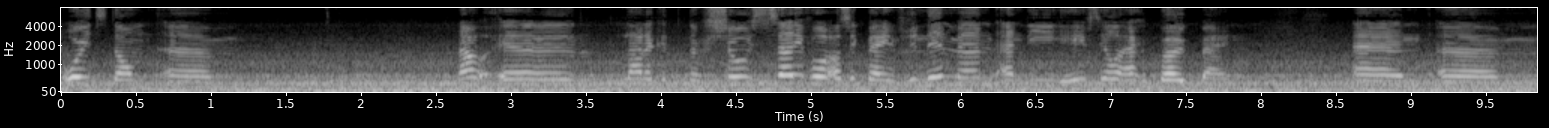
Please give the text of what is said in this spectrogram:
ooit dan. Um, nou, laat ik het nog zo. Stel je voor als ik bij een vriendin ben en die heeft heel erg buikpijn. En um,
